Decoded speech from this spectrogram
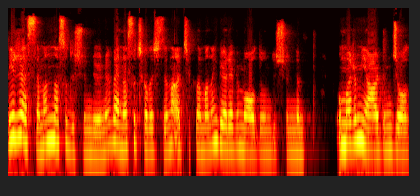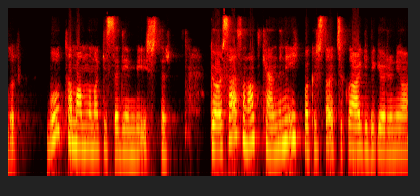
Bir ressamın nasıl düşündüğünü ve nasıl çalıştığını açıklamanın görevim olduğunu düşündüm. Umarım yardımcı olur. Bu tamamlamak istediğim bir iştir. Görsel sanat kendini ilk bakışta açıklar gibi görünüyor.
